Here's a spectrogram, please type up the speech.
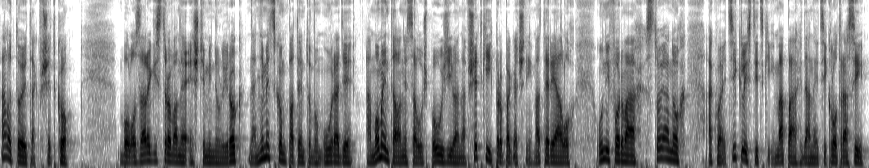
ale to je tak všetko. Bolo zaregistrované ešte minulý rok na nemeckom patentovom úrade a momentálne sa už používa na všetkých propagačných materiáloch, uniformách, stojanoch, ako aj cyklistických mapách danej cyklotrasy.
